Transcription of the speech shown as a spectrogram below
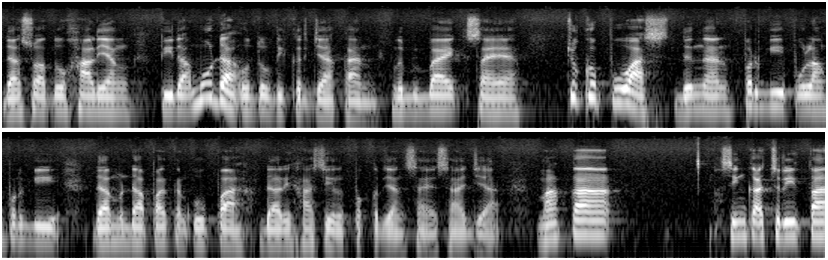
dan suatu hal yang tidak mudah untuk dikerjakan. Lebih baik saya cukup puas dengan pergi pulang pergi dan mendapatkan upah dari hasil pekerjaan saya saja." Maka Singkat cerita,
